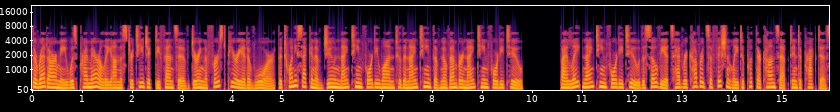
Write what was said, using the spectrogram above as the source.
The Red Army was primarily on the strategic defensive during the first period of war, the 22nd of June 1941 to the 19th of November 1942. By late 1942 the Soviets had recovered sufficiently to put their concept into practice.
